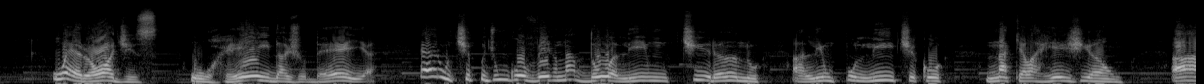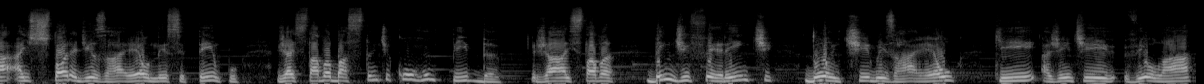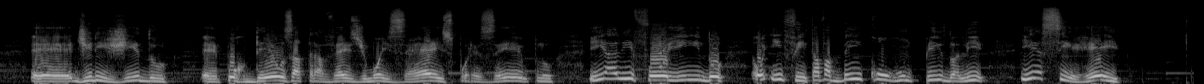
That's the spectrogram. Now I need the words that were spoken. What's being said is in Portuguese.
O Herodes, o rei da Judéia, era um tipo de um governador ali, um tirano ali, um político naquela região. A, a história de Israel nesse tempo já estava bastante corrompida, já estava bem diferente do antigo Israel que a gente viu lá é, dirigido é, por Deus através de Moisés, por exemplo, e ali foi indo, enfim, estava bem corrompido ali. E esse rei,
